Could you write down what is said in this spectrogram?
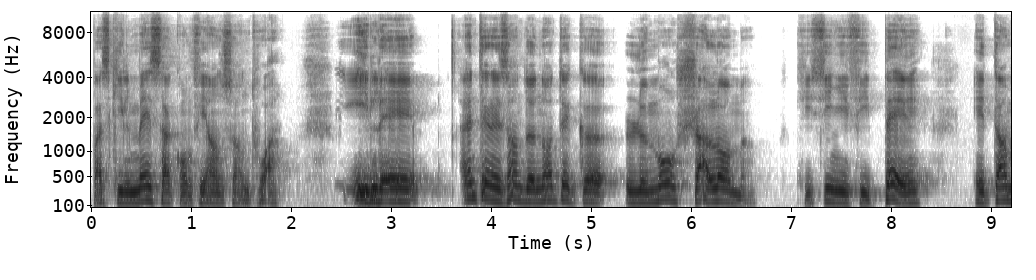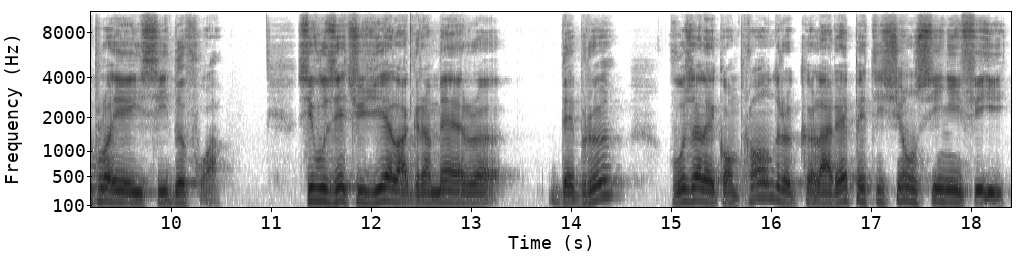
parce qu'il met sa confiance en toi. Il est intéressant de noter que le mot shalom, qui signifie paix, est employé ici deux fois. Si vous étudiez la grammaire d'hébreu, vous allez comprendre que la répétition signifie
